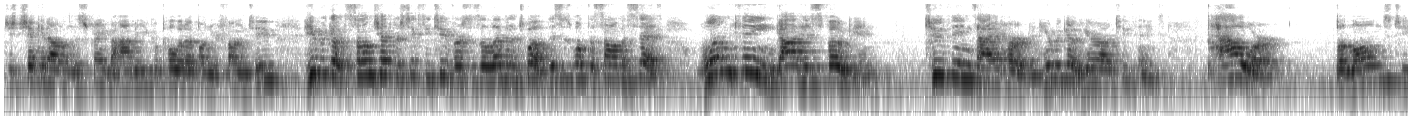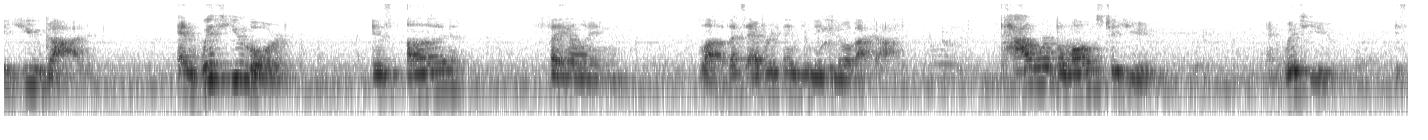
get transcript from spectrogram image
just check it out on the screen behind me. You can pull it up on your phone too. Here we go Psalm chapter 62, verses 11 and 12. This is what the psalmist says One thing God has spoken Two things I have heard, and here we go. Here are two things. Power belongs to you, God, and with you, Lord, is unfailing love. That's everything you need to know about God. Power belongs to you, and with you is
